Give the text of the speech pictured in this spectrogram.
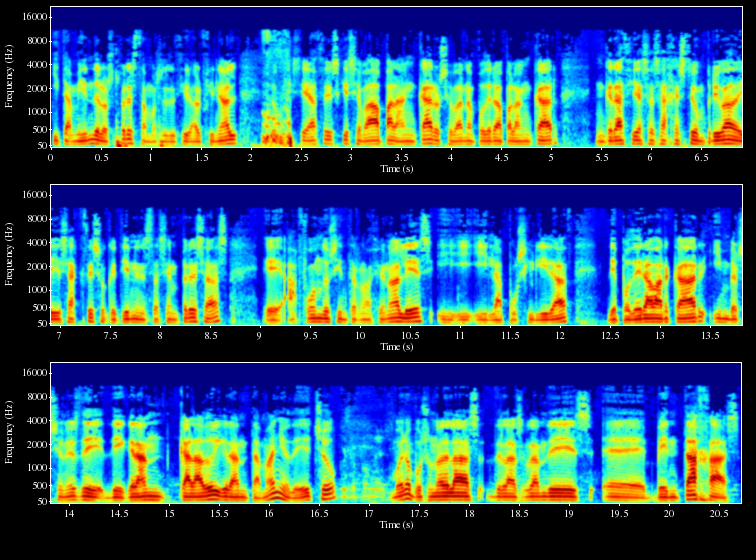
Y también de los préstamos, es decir, al final lo que se hace es que se va a apalancar o se van a poder apalancar gracias a esa gestión privada y ese acceso que tienen estas empresas eh, a fondos internacionales y, y- la posibilidad de poder abarcar inversiones de, de gran calado y gran tamaño. De hecho, bueno, pues una de las, de las grandes eh, ventajas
